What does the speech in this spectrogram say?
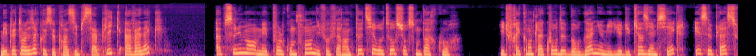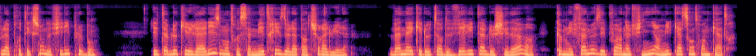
Mais peut-on dire que ce principe s'applique à Van Eyck Absolument, mais pour le comprendre, il faut faire un petit retour sur son parcours. Il fréquente la cour de Bourgogne au milieu du XVe siècle et se place sous la protection de Philippe le Bon. Les tableaux qu'il réalise montrent sa maîtrise de la peinture à l'huile. Van Eyck est l'auteur de véritables chefs-d'œuvre, comme les fameux époux Arnolfini en 1434.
